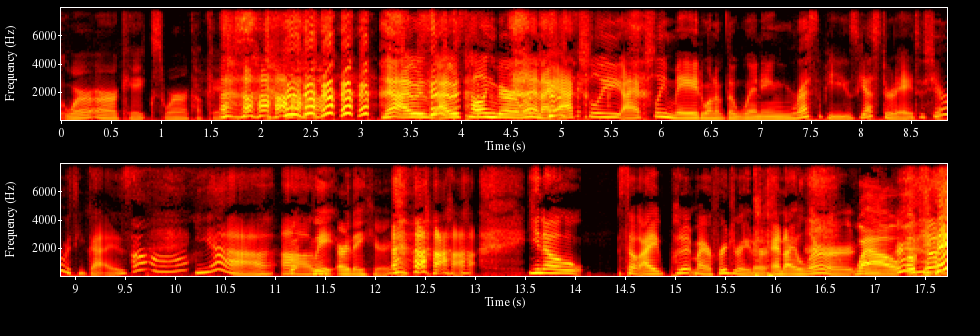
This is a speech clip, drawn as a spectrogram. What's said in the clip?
Where are our cakes? Where are our cupcakes? Yeah, I was I was telling Veralyn, I actually I actually made one of the winning recipes yesterday to share with you guys. Yeah. Um, Wait, are they here? you know, so I put it in my refrigerator and I learned wow. Okay.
